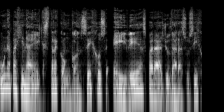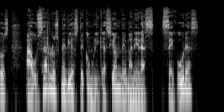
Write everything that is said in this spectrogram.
una página extra con consejos e ideas para ayudar a sus hijos a usar los medios de comunicación de maneras seguras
